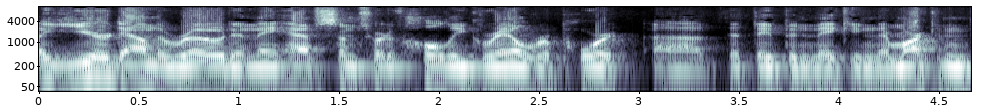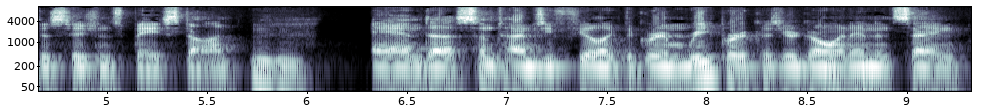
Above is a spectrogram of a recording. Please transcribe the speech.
a year down the road and they have some sort of holy grail report uh, that they've been making their marketing decisions based on. Mm-hmm. And uh, sometimes you feel like the grim reaper because you're going in and saying,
